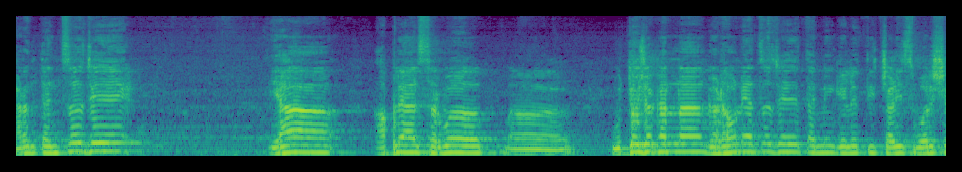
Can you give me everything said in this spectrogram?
कारण त्यांचं जे ह्या आपल्या सर्व उद्योजकांना घडवण्याचं जे त्यांनी गेले ती चाळीस वर्ष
